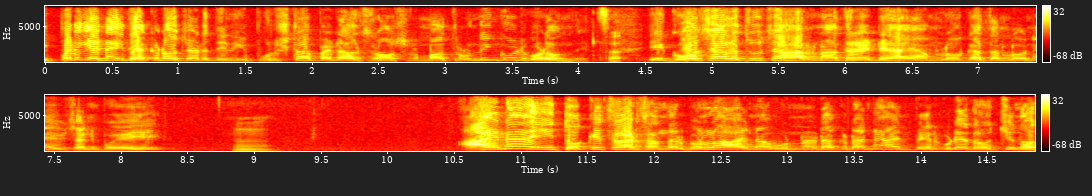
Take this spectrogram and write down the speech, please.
ఇప్పటికైనా ఇది ఎక్కడ వచ్చాడో దీనికి ఫుల్ స్టాప్ పెట్టాల్సిన అవసరం మాత్రం ఉంది ఇంకోటి కూడా ఉంది. సార్. ఈ గోశాల చూస్తే హరనాథ్ రెడ్డి హయాంలో గతంలోనే చనిపోయాయి. ఆయన ఈ తొక్కిసలాట సందర్భంలో ఆయన ఉన్నాడు అక్కడ అని ఆయన పేరు కూడా ఏదో వచ్చింది ఆ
